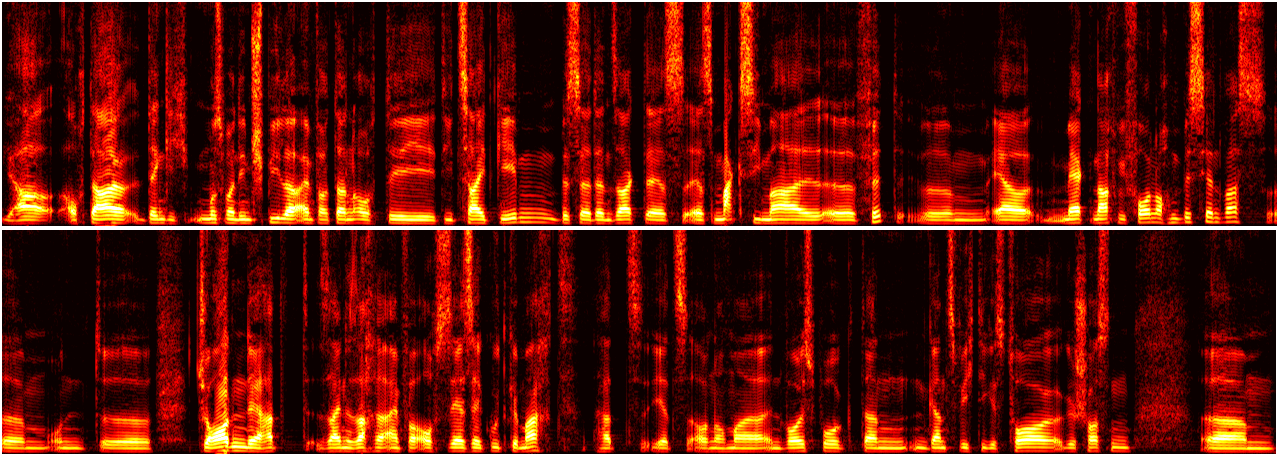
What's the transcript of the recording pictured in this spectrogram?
Ja, auch da denke ich, muss man dem Spieler einfach dann auch die, die Zeit geben, bis er dann sagt, er ist, er ist maximal äh, fit. Ähm, er merkt nach wie vor noch ein bisschen was. Ähm, und äh, Jordan, der hat seine Sache einfach auch sehr, sehr gut gemacht. Hat jetzt auch nochmal in Wolfsburg dann ein ganz wichtiges Tor geschossen. Ähm,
